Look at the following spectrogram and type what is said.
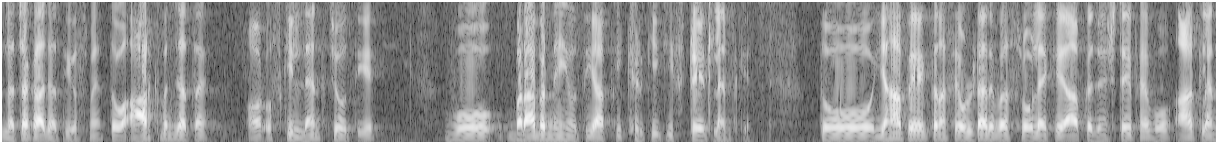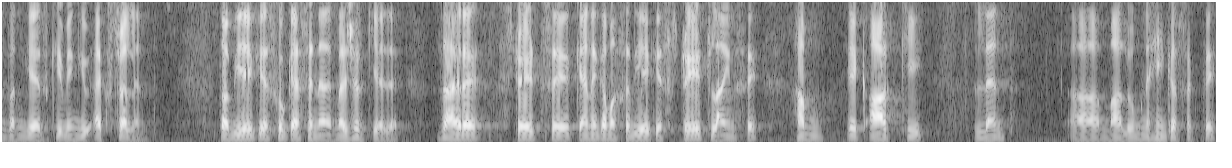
लचक आ जाती है उसमें तो आर्क बन जाता है और उसकी लेंथ जो होती है, वो बराबर नहीं होती आपकी खिड़की की स्ट्रेट लेंथ के। तो यहाँ पे एक तरह से उल्टा रिवर्स रोल है कि आपका जो स्टेप है वो आर्क लेंथ बन गया it's giving you extra length तो अब ये कि इसको कैसे मेजर किया जाए? ज़ाहिर है स्ट्रेट से, कहने का मकसद ये कि स्ट्रेट लाइन से हम एक आर्क की लेंथ मालूम नहीं कर सकते।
